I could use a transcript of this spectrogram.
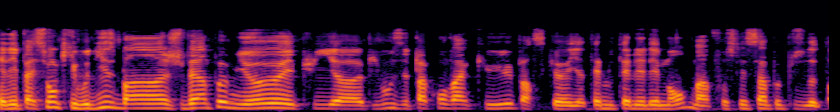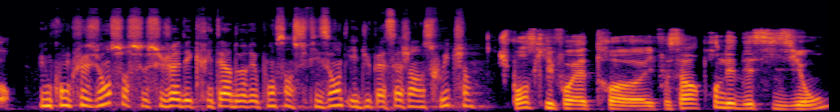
Il y a des patients qui vous disent ben, je vais un peu mieux et puis, euh, puis vous, vous n'êtes pas convaincu parce qu'il y a tel ou tel élément. Il ben, faut se laisser un peu plus de temps. Une conclusion sur ce sujet des critères de réponse insuffisante et du passage à un switch? Je pense qu'il faut, être, euh, il faut savoir prendre des décisions.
